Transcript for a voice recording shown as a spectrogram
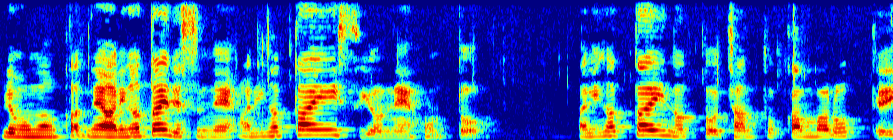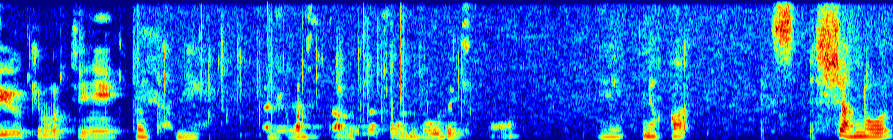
でもなんかね、ありがたいですね。ありがたいっすよね、本当ありがたいのと、ちゃんと頑張ろうっていう気持ちに。なりました。皆さんどうでした？ねなんか、しあの、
